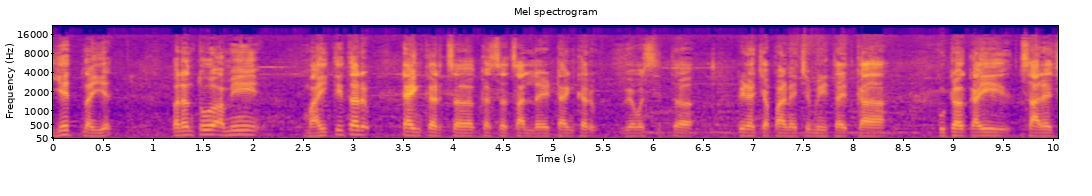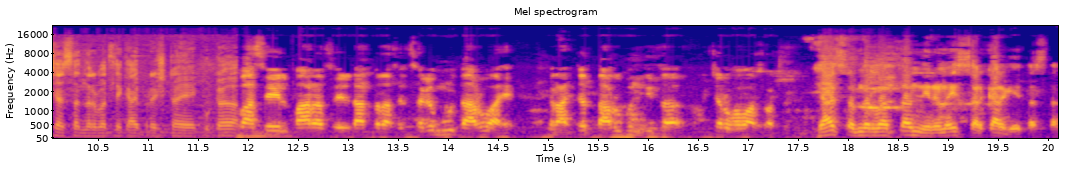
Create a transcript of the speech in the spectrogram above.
येत नाही आहेत परंतु आम्ही माहिती तर टँकरचं कसं चाललं आहे टँकर व्यवस्थित पिण्याच्या पाण्याचे मिळत आहेत का? कुठं काही चाऱ्याच्या संदर्भातले काय प्रश्न आहे कुठं असेल बार असेल डान्स बार असेल सगळं मूळ दारू आहे. तर राज्यात दारूबंदीचा विचार व्हावा असं वाटतं ह्या संदर्भातला निर्णय सरकार घेत असतात.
